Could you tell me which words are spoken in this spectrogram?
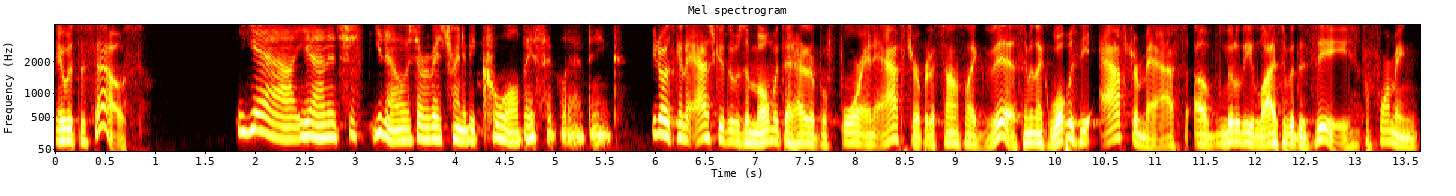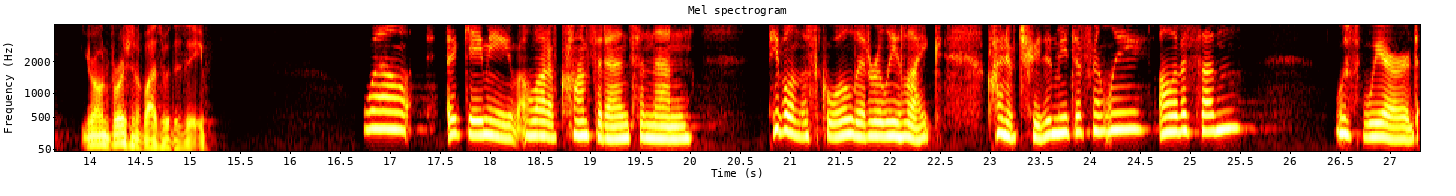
It was the South. Yeah, yeah. And it's just, you know, as everybody's trying to be cool, basically, I think. You know, I was going to ask you if there was a moment that had a before and after, but it sounds like this. I mean, like, what was the aftermath of literally Liza with a Z performing your own version of Liza with a Z? Well, it gave me a lot of confidence. And then people in the school literally like kind of treated me differently all of a sudden. It was weird.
